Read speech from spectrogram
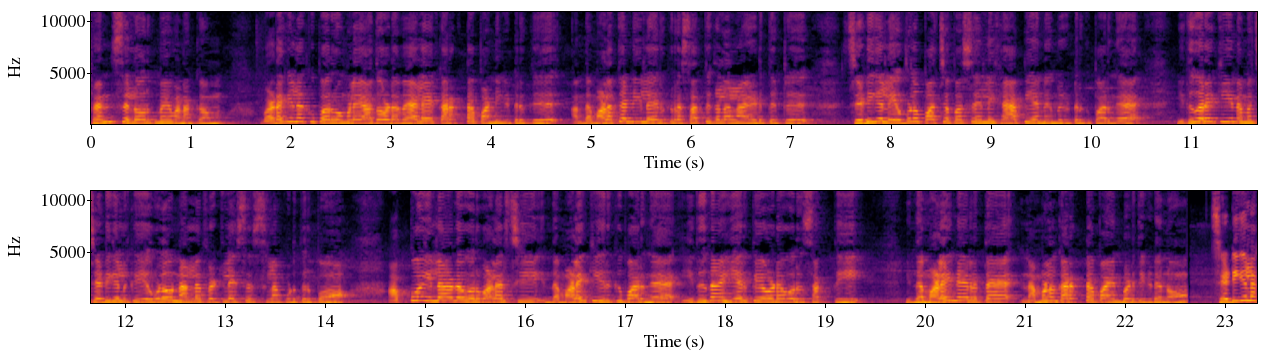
ஃப்ரெண்ட்ஸ் எல்லோருக்குமே வணக்கம். வடகிழக்கு பருவமழை அதோட வேலையை கரெக்டாக பண்ணிக்கிட்டு இருக்கு. அந்த மழை தண்ணியில் இருக்கிற சத்துக்களெல்லாம் எடுத்துட்டு செடிகள் எவ்வளோ பச்சை பசங்களி ஹாப்பியாக நின்றுக்கிட்டு இருக்கு பாருங்க. இதுவரைக்கும் நம்ம செடிகளுக்கு எவ்வளோ நல்ல ஃபெர்டிலைசர்ஸ்லாம் கொடுத்துருப்போம். அப்போ இல்லாத ஒரு வளர்ச்சி இந்த மழைக்கு இருக்கு பாருங்க. இதுதான் இயற்கையோட ஒரு சக்தி. இந்த மழை நேரத்தை நம்மளும் கரெக்டாக பயன்படுத்திக்கிடணும். செடிகளை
